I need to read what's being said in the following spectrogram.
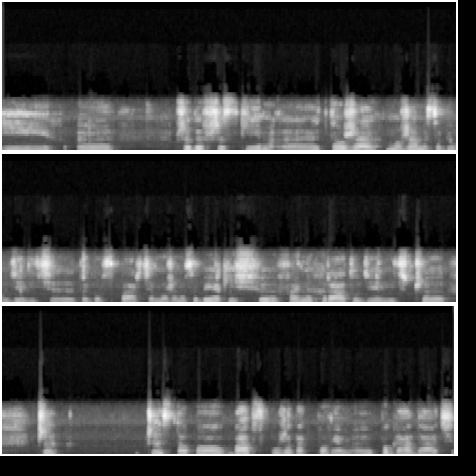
I przede wszystkim yy, to, że możemy sobie udzielić yy, tego wsparcia, możemy sobie jakichś yy, fajnych rad udzielić, czy, czy czysto po babsku, że tak powiem, pogadać.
